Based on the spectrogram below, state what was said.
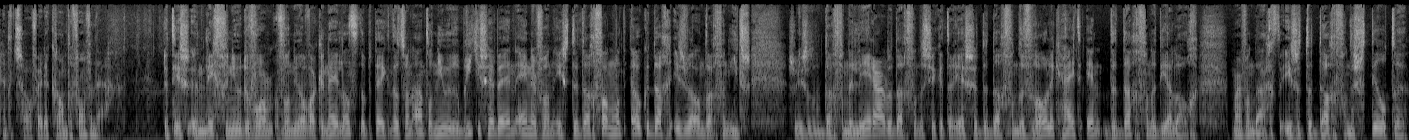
En tot zover de kranten van vandaag. Het is een licht vernieuwde vorm van Nu al wakker Nederland. Dat betekent dat we een aantal nieuwe rubriekjes hebben... en een ervan is de dag van. Want elke dag is wel een dag van iets. Zo is het de dag van de leraar, de dag van de secretaresse... de dag van de vrolijkheid en de dag van de dialoog. Maar vandaag is het de dag van de stilte.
